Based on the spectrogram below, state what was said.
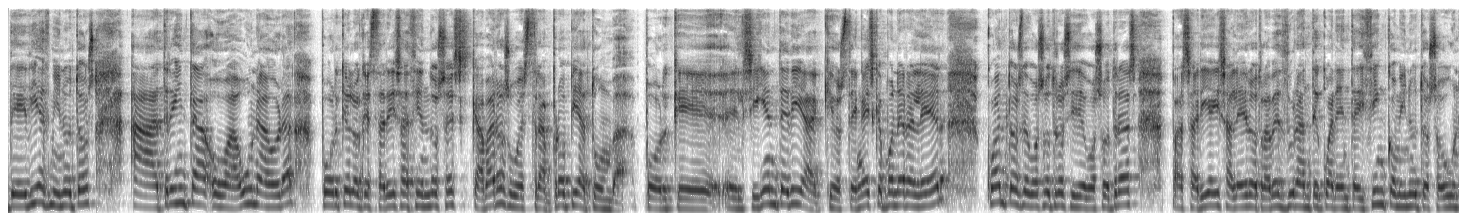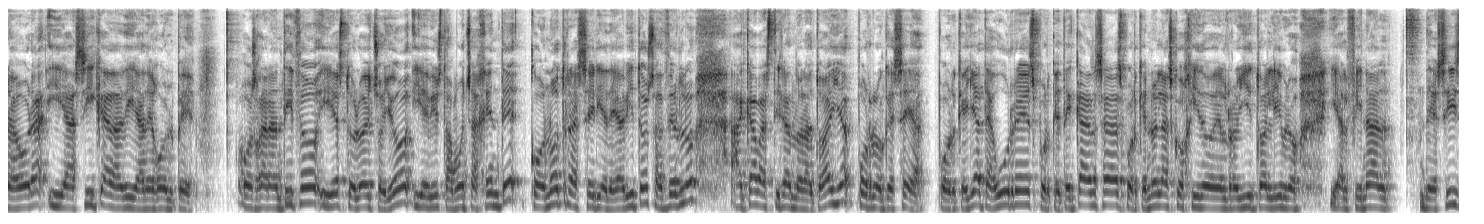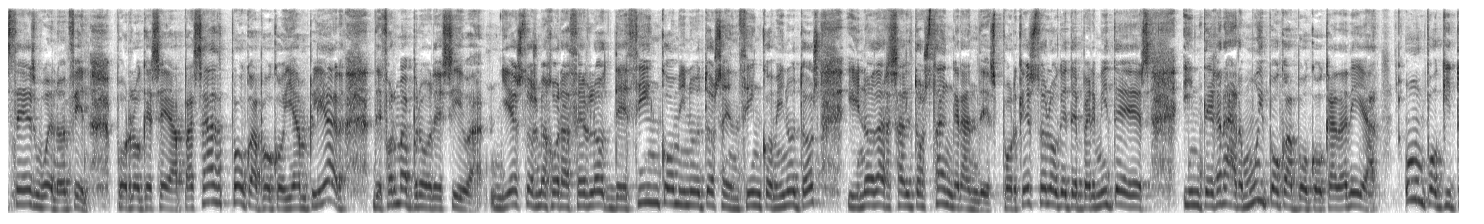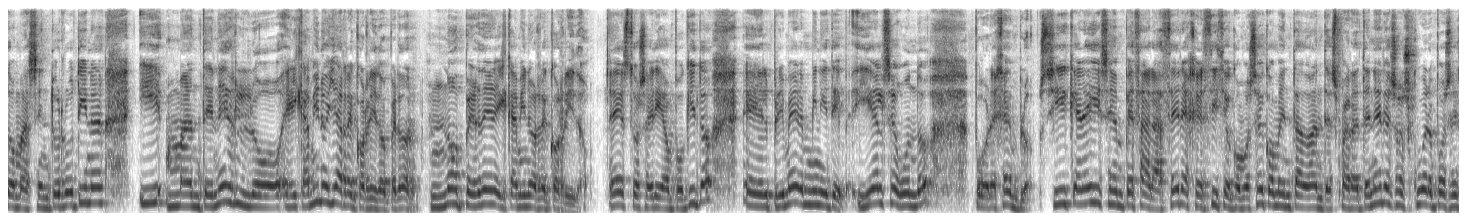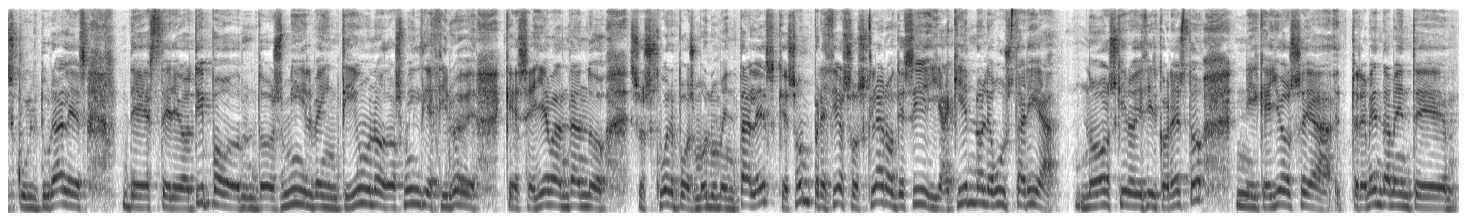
de 10 minutos a 30 o a una hora porque lo que estaréis haciendo es cavaros vuestra propia tumba porque el siguiente día que os tengáis que poner a leer ¿cuántos de vosotros y de vosotras pasaríais a leer otra vez durante 45 minutos o una hora y así cada día de golpe? Os garantizo, y esto lo he hecho yo y he visto a mucha gente con otra serie de hábitos hacerlo, acabas tirando la toalla por lo que sea, porque ya te aburres, porque te cansas, porque no le has cogido el rollito al libro y al final desistes, bueno, en fin, por lo que sea, pasad poco a poco y ampliar de forma progresiva. Y esto es mejor hacerlo de 5 minutos en 5 minutos y no dar saltos tan grandes, porque esto lo que te permite es integrar muy poco a poco cada día un poquito más en tu rutina y mantenerlo el camino ya recorrido, perdón, no perder el camino recorrido. Esto sería un poquito el primer mini tip. Y el segundo, por ejemplo, si queréis empezar a hacer ejercicio, como os he comentado antes, para tener esos cuerpos esculturales de estereotipo 2021-2019 que se llevan dando esos cuerpos monumentales, que son preciosos, claro que sí, y a quién no le gustaría, no os quiero decir con esto, ni que yo sea tremendamente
